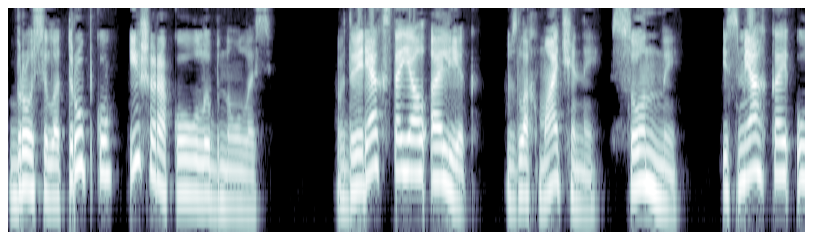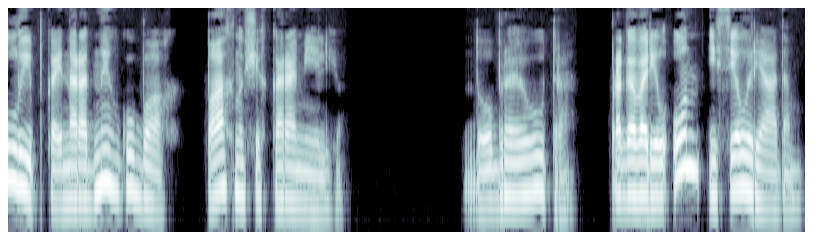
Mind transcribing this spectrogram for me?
бросила трубку и широко улыбнулась. В дверях стоял Олег, взлохмаченный, сонный и с мягкой улыбкой на родных губах, пахнущих карамелью. «Доброе утро», — проговорил он и сел рядом.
